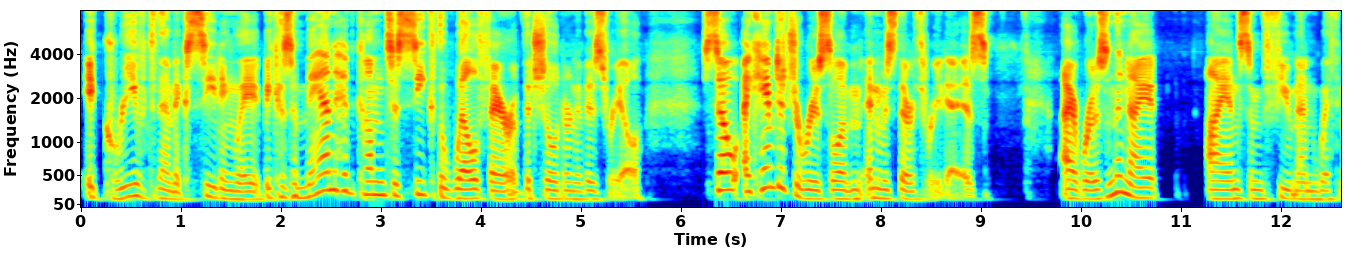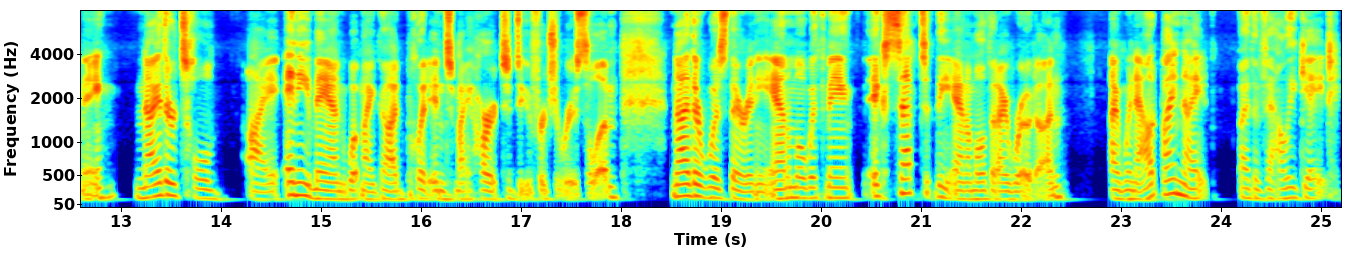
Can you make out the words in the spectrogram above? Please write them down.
it grieved them exceedingly because a man had come to seek the welfare of the children of Israel. So I came to Jerusalem and was there three days. I arose in the night, I and some few men with me. Neither told I any man what my God put into my heart to do for Jerusalem. Neither was there any animal with me, except the animal that I rode on. I went out by night by the valley gate,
